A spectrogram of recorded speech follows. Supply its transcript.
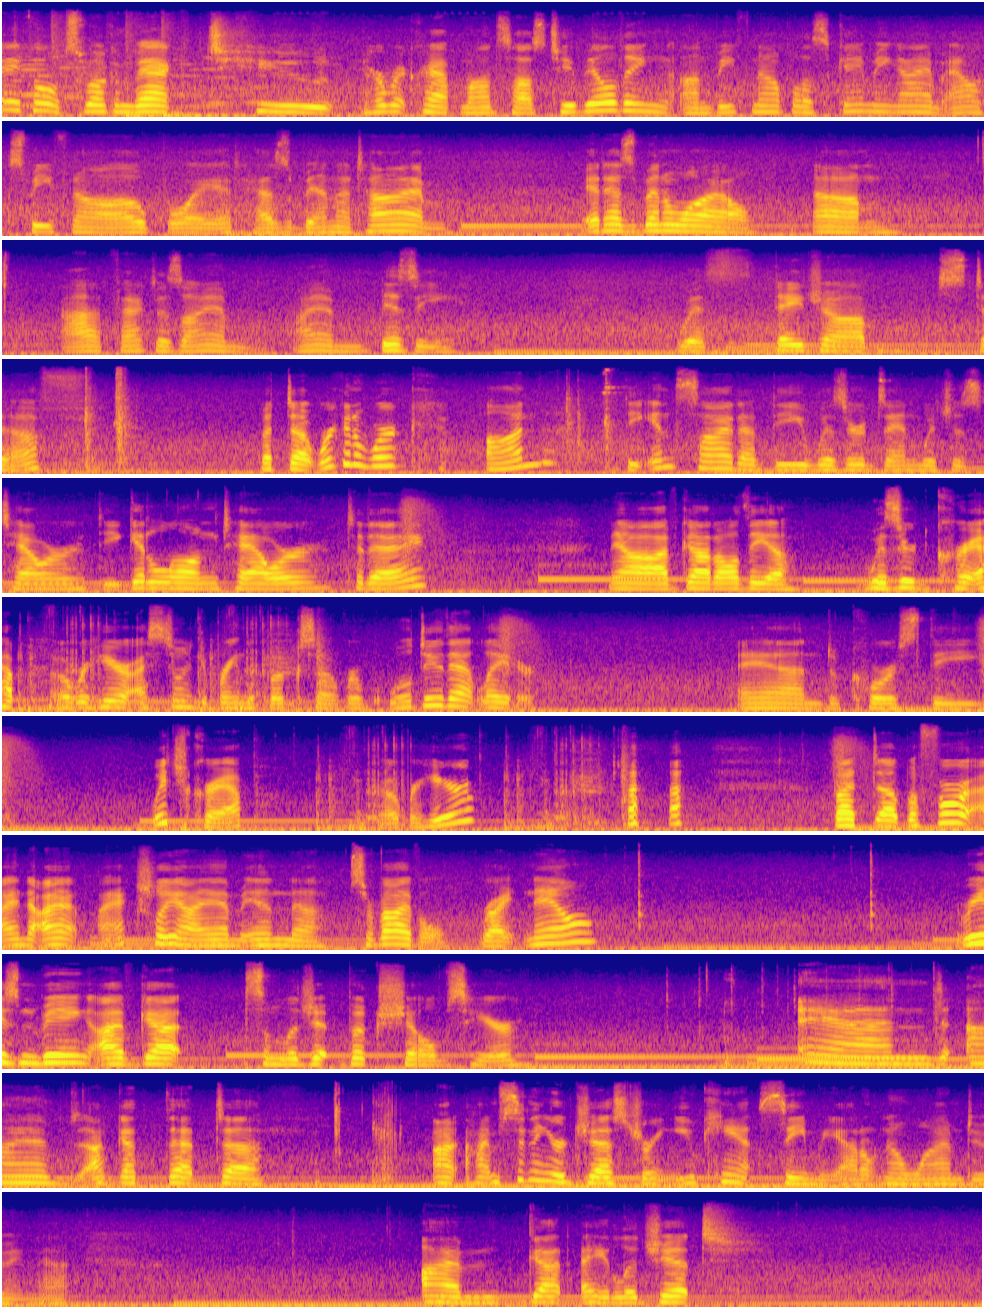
Hey folks, welcome back to Hermitcraft Modsauce 2 building on Beefgnawpolis Gaming. I am Alex Beefgnaw. Oh boy, it has been a time. It has been a while. Um, uh, the fact is I am I am busy with day job stuff. But uh, we're going to work on the inside of the Wizards and Witches Tower, the Get Along Tower today. Now I've got all the uh, wizard crap over here. I still need to bring the books over. but We'll do that later. And of course the witch crap over here. but uh, before, I, I actually I am in uh, survival right now. Reason being, I've got some legit bookshelves here, and I've I've got that. Uh, I, I'm sitting here gesturing. You can't see me. I don't know why I'm doing that. I've got a legit,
